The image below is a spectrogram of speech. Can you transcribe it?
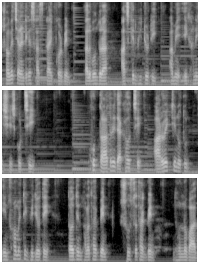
সঙ্গে চ্যানেলটিকে সাবস্ক্রাইব করবেন। তাহলে বন্ধুরা, আজকের ভিডিওটি আমি এখানেই শেষ করছি। খুব তাড়াতাড়ি দেখা হচ্ছে আরও একটি নতুন ইনফরমেটিভ ভিডিওতে ততদিন ভালো থাকবেন, সুস্থ থাকবেন। ধন্যবাদ।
